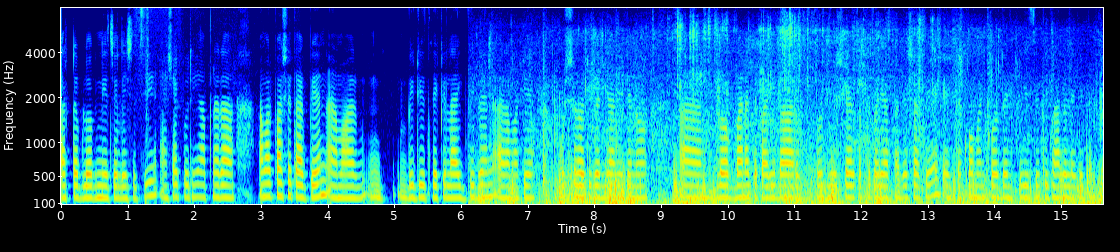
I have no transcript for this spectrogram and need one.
আরেকটা ব্লগ নিয়ে চলে এসেছি। আশা করি আপনারা আমার পাশে থাকবেন, আমার ভিডিওতে একটি লাইক দিবেন আর আমাকে উৎসাহ দিবেন যে আমি যেন ব্লগ বানাতে পারি বা আরও ভিডিও শেয়ার করতে পারি আপনাদের সাথে। একটা কমেন্ট করবেন প্লিজ যদি ভালো লেগে থাকে।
